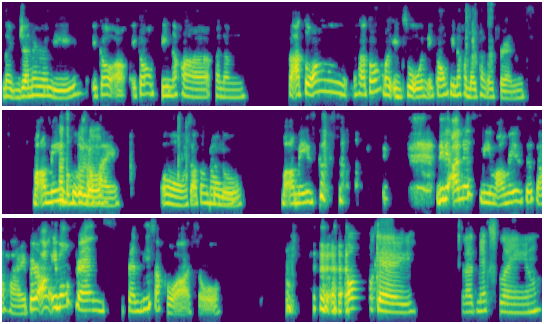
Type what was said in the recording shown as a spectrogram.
like, generally, ikaw, ang- ikaw ang pinaka, kanang, sa ato ang, sa ato ang mag-igsuon, ikaw ang pinakadaghan ng friends. Ma-amaze ko tulo? usahay. Oo, sa atong No. tulo. Ma-amaze ko sa Dili, honestly, ma-amaze ko sa high. Pero ang imong friends, friendly sa ko ah, so. Okay. Let me explain.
